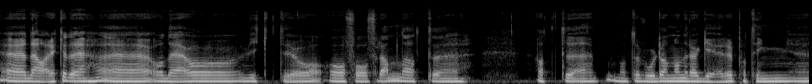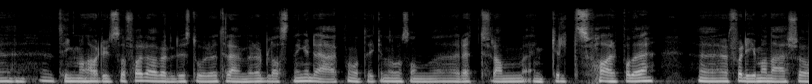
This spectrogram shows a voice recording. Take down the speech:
eh, det har ikke det. Eh, og det er jo viktig å, å få fram da, at, eh, at måtte, hvordan man reagerer på ting, ting, man har vært utsatt for, av veldig store traumer og belastninger. Det er på en måte ikke noe sånn rett fram enkelt svar på det. Fordi man er så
